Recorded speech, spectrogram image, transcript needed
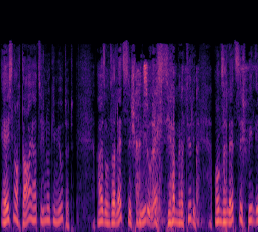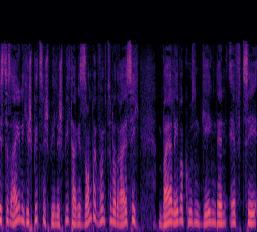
Er ist noch da, er hat sich nur gemutet. Also unser letztes Spiel Zu Recht. ist, ja natürlich, unser letztes Spiel ist das eigentliche Spitzenspiel des Spieltages. Sonntag 15.30 Uhr Bayer Leverkusen gegen den FC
